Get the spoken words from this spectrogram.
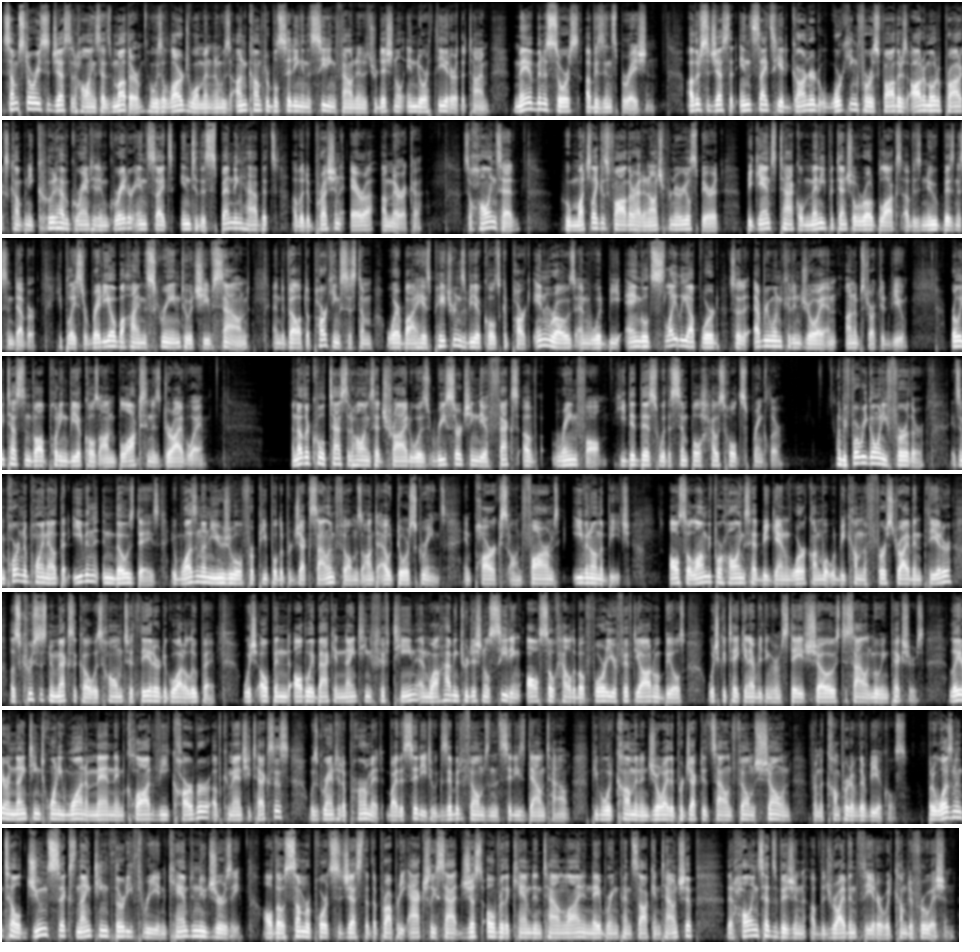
Some stories suggest that Hollingshead's mother, who was a large woman and was uncomfortable sitting in the seating found in a traditional indoor theater at the time, may have been a source of his inspiration. Others suggest that insights he had garnered working for his father's automotive products company could have granted him greater insights into the spending habits of a Depression era America. So Hollingshead, who much like his father had an entrepreneurial spirit, began to tackle many potential roadblocks of his new business endeavor. He placed a radio behind the screen to achieve sound and developed a parking system whereby his patrons' vehicles could park in rows and would be angled slightly upward so that everyone could enjoy an unobstructed view. Early tests involved putting vehicles on blocks in his driveway. Another cool test that Hollingshead tried was researching the effects of rainfall. He did this with a simple household sprinkler. Now, before we go any further, it's important to point out that even in those days, it wasn't unusual for people to project silent films onto outdoor screens, in parks, on farms, even on the beach. Also, long before Hollingshead began work on what would become the first drive in theater, Las Cruces, New Mexico was home to Theater de Guadalupe, which opened all the way back in 1915, and while having traditional seating, also held about 40 or 50 automobiles, which could take in everything from stage shows to silent moving pictures. Later in 1921, a man named Claude V. Carver of Comanche, Texas, was granted a permit by the city to exhibit films in the city's downtown. People would come and enjoy the projected silent films shown from the comfort of their vehicles. But it wasn't until June 6, 1933, in Camden, New Jersey, although some reports suggest that the property actually sat just over the Camden town line in neighboring Pennsauken Township, that Hollingshead's vision of the drive in theater would come to fruition.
